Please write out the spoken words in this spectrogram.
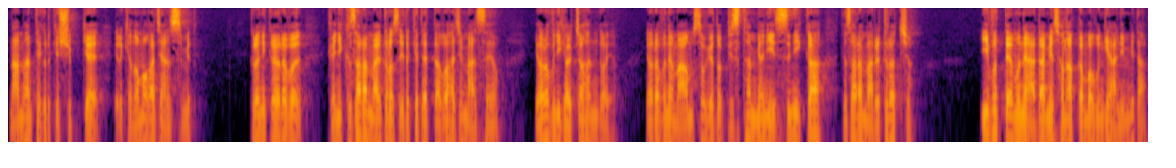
남한테 그렇게 쉽게 이렇게 넘어가지 않습니다. 그러니까 여러분, 괜히 그 사람 말 들어서 이렇게 됐다고 하지 마세요. 여러분이 결정한 거예요. 여러분의 마음 속에도 비슷한 면이 있으니까 그 사람 말을 들었죠. 이브 때문에 아담이 선악과 먹은 게 아닙니다.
